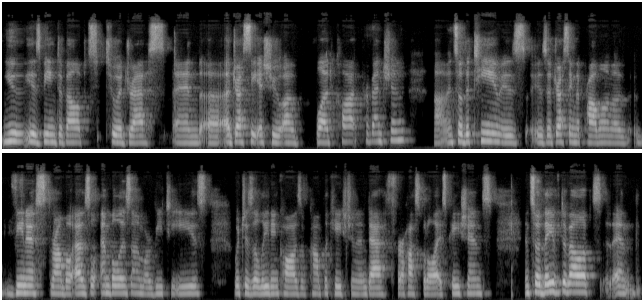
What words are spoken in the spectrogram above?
you is being developed to address and uh, address the issue of blood clot prevention. Um, and so the team is, is addressing the problem of venous thromboembolism or VTEs, which is a leading cause of complication and death for hospitalized patients. And so they've developed and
